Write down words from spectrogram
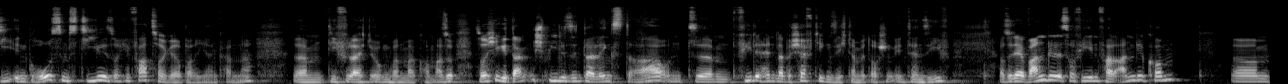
die in großem Stil solche Fahrzeuge reparieren kann, ne? ähm, die vielleicht irgendwann mal kommen. Also solche Gedankenspiele sind da längst da und ähm, viele Händler beschäftigen sich damit auch schon intensiv. Also der Wandel ist auf jeden Fall angekommen. Ähm,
